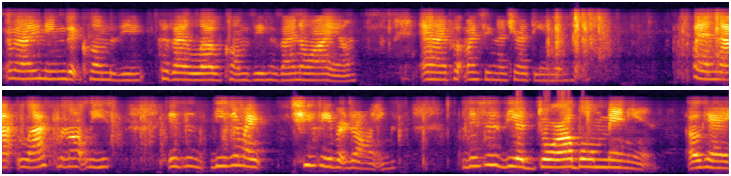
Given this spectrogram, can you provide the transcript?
and I named it Clumsy because I love Clumsy because I know I am. And I put my signature at the end of it. And that, last but not least, this is these are my two favorite drawings. This is the adorable minion. Okay,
